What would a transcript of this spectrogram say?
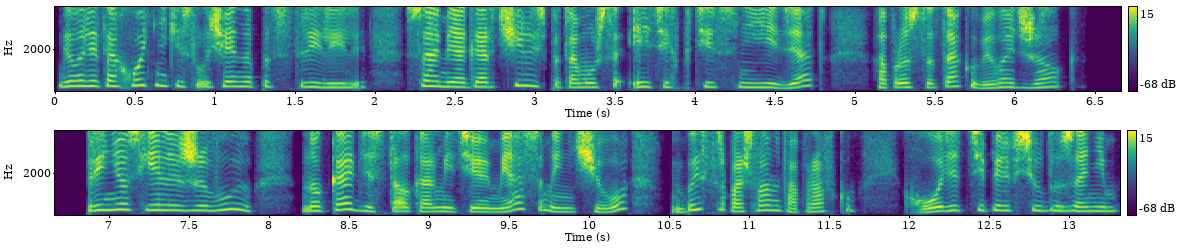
Говорит, охотники случайно подстрелили. Сами огорчились, потому что этих птиц не едят, а просто так убивать жалко. Принес еле живую, но Кадди стал кормить ее мясом, и ничего, быстро пошла на поправку. Ходит теперь всюду за ним.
